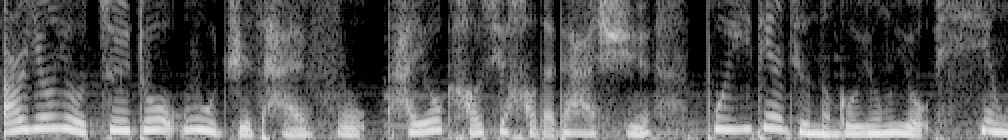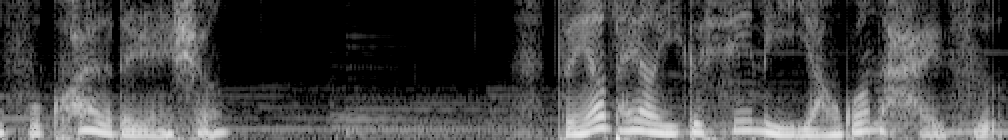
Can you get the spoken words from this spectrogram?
而拥有最多物质财富，还有考取好的大学，不一定就能够拥有幸福快乐的人生。怎样培养一个心理阳光的孩子，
